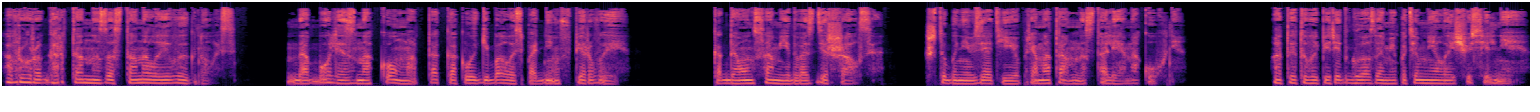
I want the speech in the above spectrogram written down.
Аврора гортанно застонала и выгнулась до боли знакомо, так как выгибалась под ним впервые, когда он сам едва сдержался, чтобы не взять ее прямо там, на столе, на кухне. От этого перед глазами потемнело еще сильнее,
